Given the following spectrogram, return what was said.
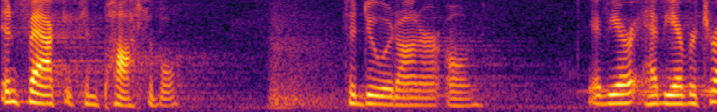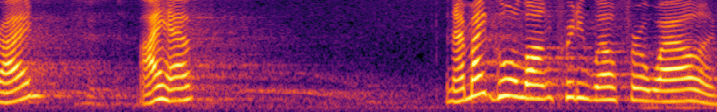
In fact, it's impossible to do it on our own. Have you, ever, have you ever tried? I have. And I might go along pretty well for a while, and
